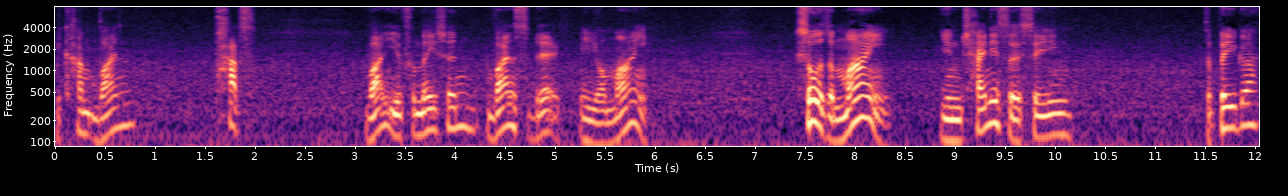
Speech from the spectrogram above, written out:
become one part, one information, one subject in your mind. So the mind in Chinese is saying the bigger,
